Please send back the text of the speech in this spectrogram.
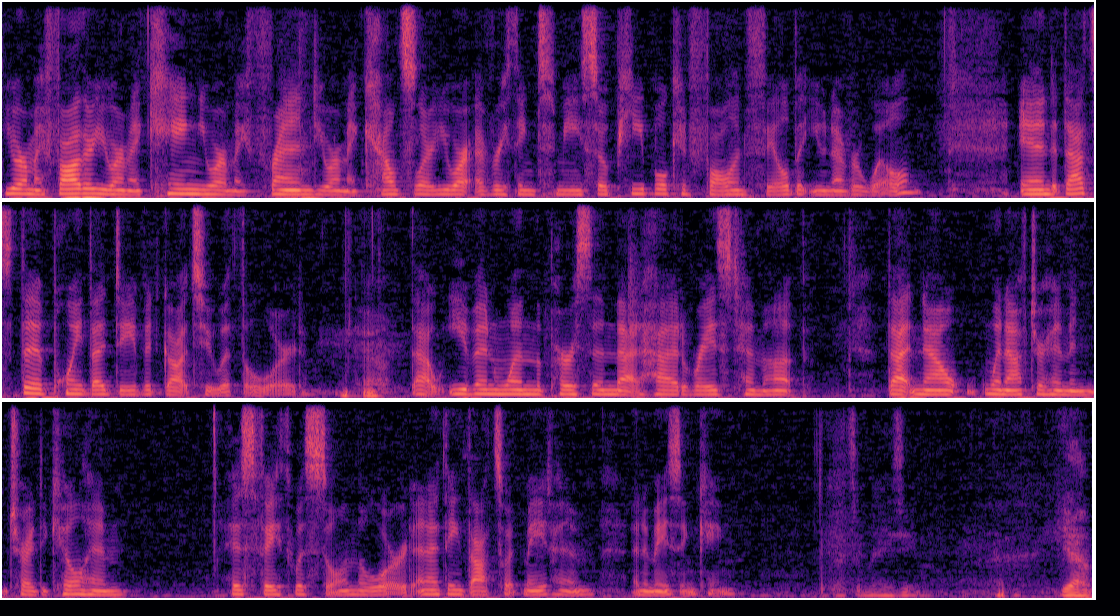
You are my father, you are my king, you are my friend, you are my counselor, you are everything to me. So people could fall and fail, but you never will. And that's the point that David got to with the Lord. Yeah. That even when the person that had raised him up, that now went after him and tried to kill him, his faith was still in the Lord. And I think that's what made him an amazing king. That's amazing. Yeah.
